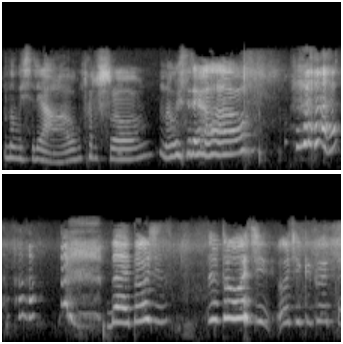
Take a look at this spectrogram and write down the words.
Новый сериал. Хорошо. Новый сериал. Да, это очень... Это очень, очень какое-то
